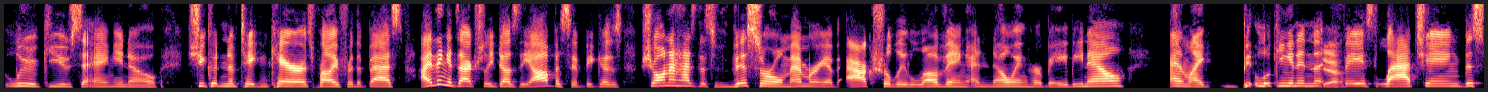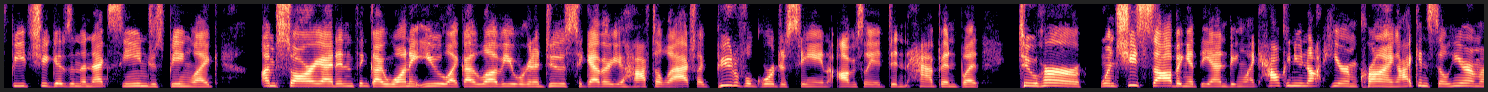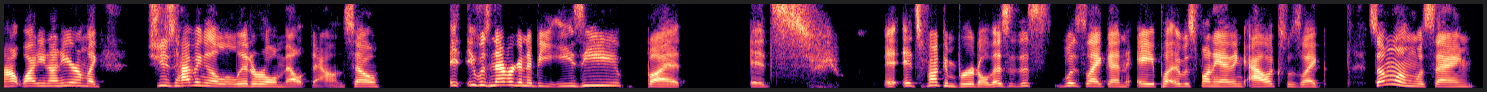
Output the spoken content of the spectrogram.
Luke you saying you know she couldn't have taken care it's probably for the best I think it actually does the opposite because Shauna has this visceral memory of actually loving and knowing her baby now and like b- looking it in the Yeah. face, latching the speech she gives in the next scene, just being like, I'm sorry, I didn't think I wanted you. Like, I love you. We're going to do this together. You have to latch. Like, beautiful, gorgeous scene. Obviously, it didn't happen, but to her, when she's sobbing at the end, being like, How can you not hear him crying? I can still hear him. How, why do you not hear him? Like, she's having a literal meltdown. So it, it was never going to be easy, but it's It, it's fucking brutal. This this was like an A plus. It was funny. I think Alex was like, someone was saying,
